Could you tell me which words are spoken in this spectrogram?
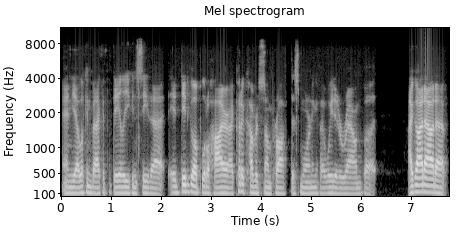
And yeah, looking back at the daily, you can see that it did go up a little higher. I could have covered some profit this morning if I waited around, but I got out at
